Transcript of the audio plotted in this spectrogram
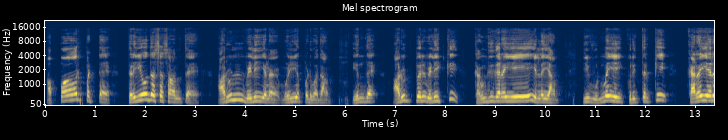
அப்பாற்பட்ட திரையோதச சாந்த அருள்வெளி என மொழியப்படுவதாம். இந்த அருட்பெருவெளிக்கு கங்குகரையே இல்லையாம். இவ்வுண்மையை குறித்தற்கே கரையற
